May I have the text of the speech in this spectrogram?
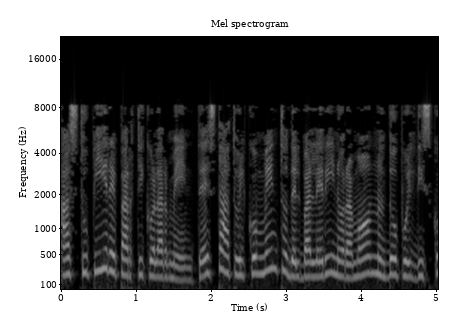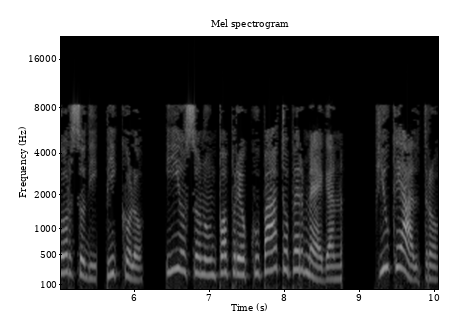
A stupire particolarmente è stato il commento del ballerino Ramon dopo il discorso di Piccolo. Io sono un po' preoccupato per Megan. Più che altro.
